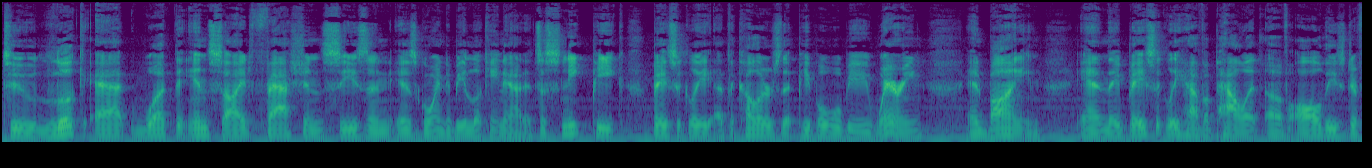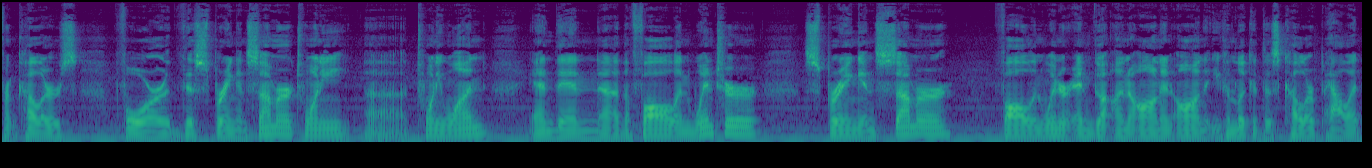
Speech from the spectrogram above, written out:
to look at what the inside fashion season is going to be looking at. It's a sneak peek, basically, at the colors that people will be wearing and buying. And they basically have a palette of all these different colors for the spring and summer 2021. 20, uh, and then uh, the fall and winter, spring and summer, fall and winter, and, go, and on and on. That you can look at this color palette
